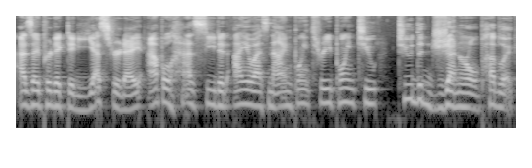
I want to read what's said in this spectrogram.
As I predicted yesterday, Apple has seeded iOS 9.3.2 to the general public.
